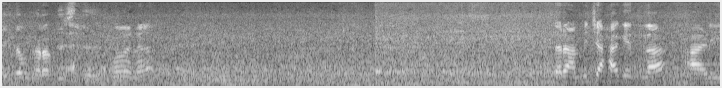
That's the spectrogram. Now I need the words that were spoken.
एकदम खराब दिसते. हो ना? तर आम्ही चहा घेतला आणि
